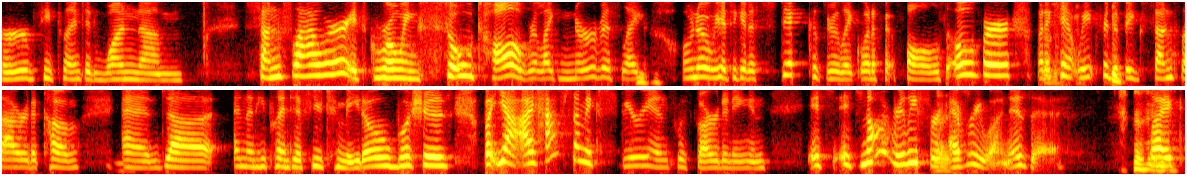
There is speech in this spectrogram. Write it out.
herbs. He planted one um, sunflower. It's growing so tall. We're like nervous, like, oh no, we had to get a stick because we're like, what if it falls over? But I can't wait for the big sunflower to come. And uh, and then he planted a few tomato bushes. But yeah, I have some experience with gardening, and it's it's not really for Nice. everyone, is it? Like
